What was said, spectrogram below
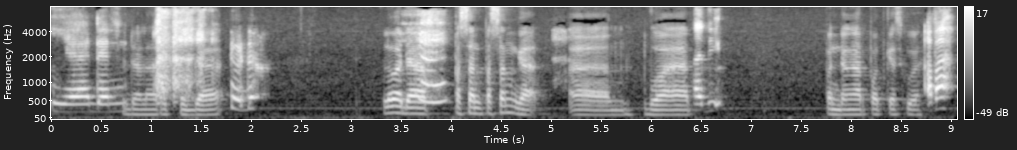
Iya dan sudah larut juga. Ya udah. Lo ada pesan-pesan nggak em, buat tadi. pendengar podcast gue apa?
